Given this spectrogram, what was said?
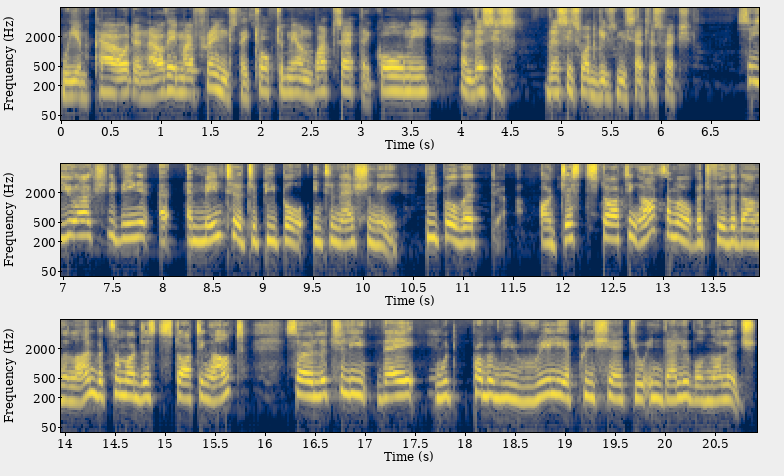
we empowered, and now they're my friends. They talk to me on WhatsApp. They call me, and this is this is what gives me satisfaction. So you are actually being a, a mentor to people internationally, people that are just starting out. Some are a bit further down the line, but some are just starting out. So literally, they would probably really appreciate your invaluable knowledge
